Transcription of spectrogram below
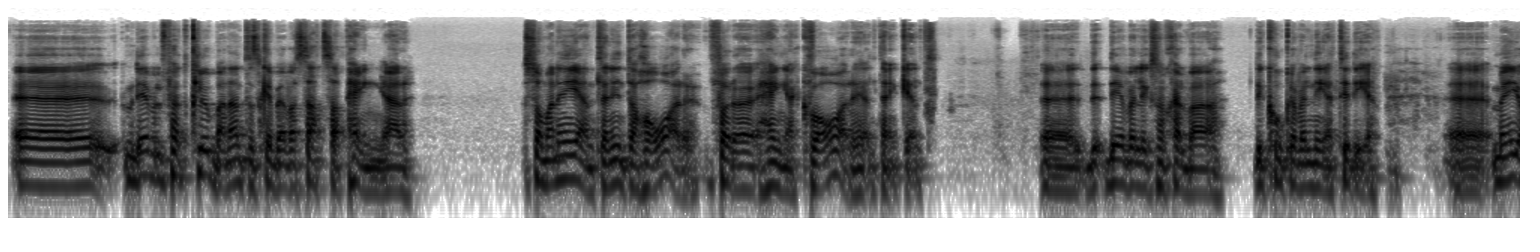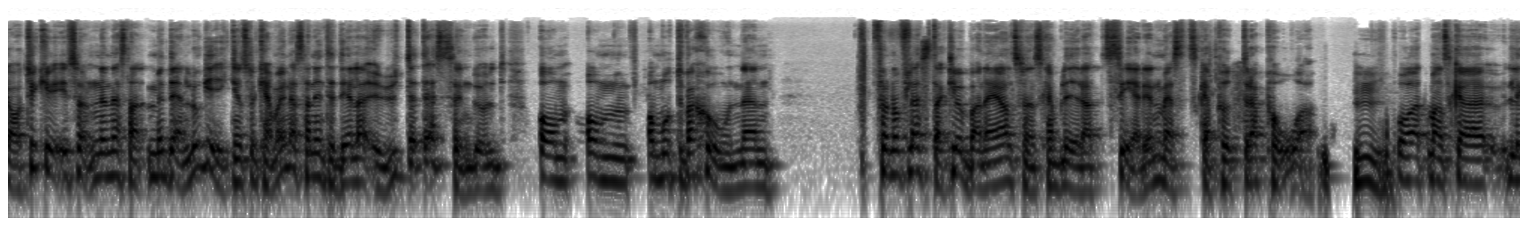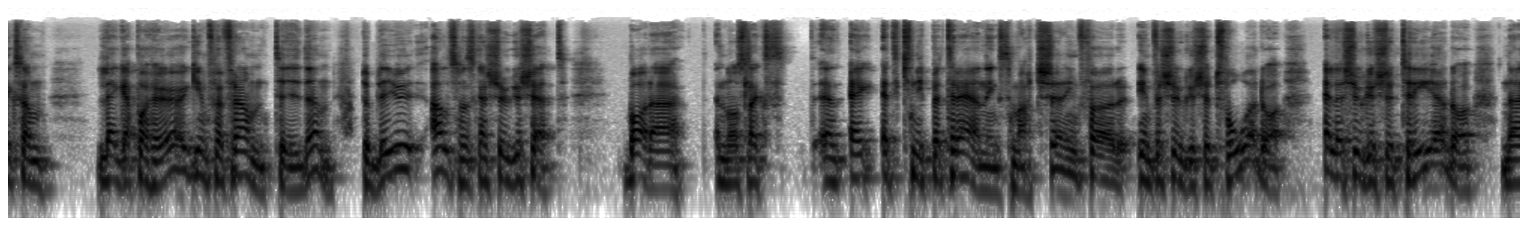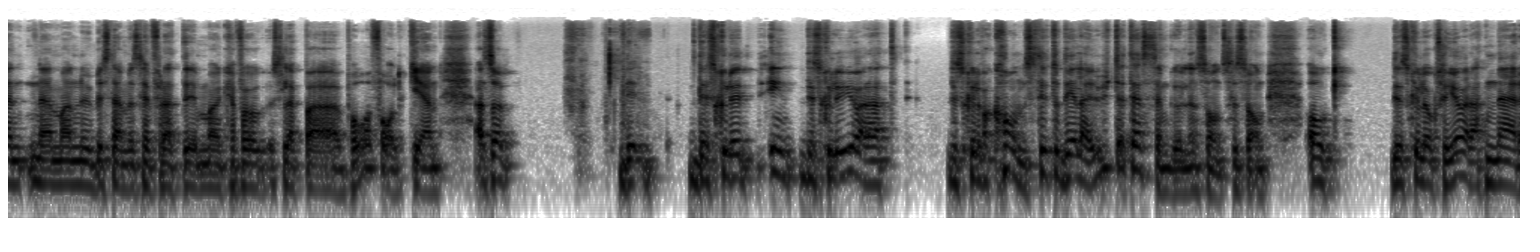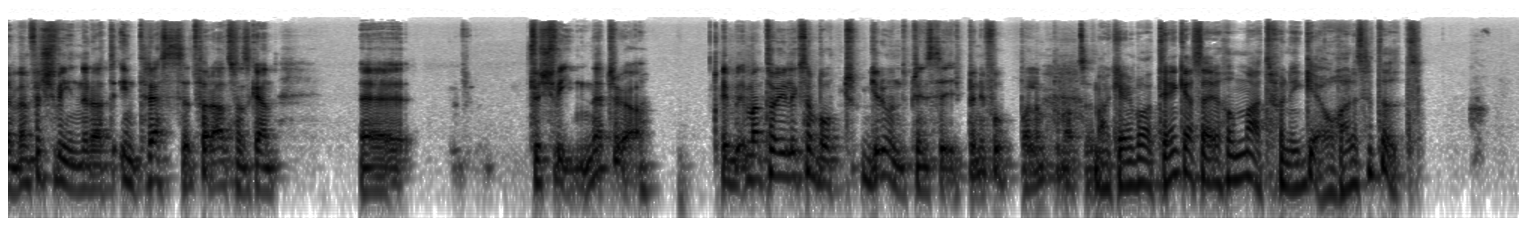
Eh, men det är väl för att klubbarna inte ska behöva satsa pengar som man egentligen inte har för att hänga kvar helt enkelt. Eh, det, är väl liksom själva, det kokar väl ner till det. Eh, men jag tycker nästan, med den logiken så kan man nästan inte dela ut ett SM-guld om, om, om motivationen för de flesta klubbarna i allsvenskan blir att serien mest ska puttra på. Mm. Och att man ska liksom lägga på hög inför framtiden. Då blir ju allsvenskan 2021 bara någon slags en, ett knippe träningsmatcher inför, inför 2022 då. Eller 2023 då när, när man nu bestämmer sig för att det, man kan få släppa på folk igen. Alltså, det, det, skulle, det skulle göra att det skulle vara konstigt att dela ut ett SM-guld en sån säsong. Och det skulle också göra att nerven försvinner och att intresset för allsvenskan eh, försvinner tror jag. Man tar ju liksom bort grundprincipen i fotbollen på något sätt. Man kan ju bara tänka sig hur matchen igår hade sett ut.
